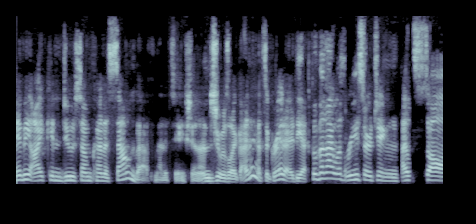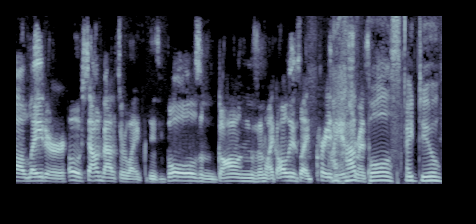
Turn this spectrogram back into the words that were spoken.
maybe I can do some kind of sound bath meditation. And she was like, I think that's a great idea. So then I was researching, I saw later, oh, sound baths are like these bowls and gongs and like all these like crazy I instruments. have bowls. I do.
